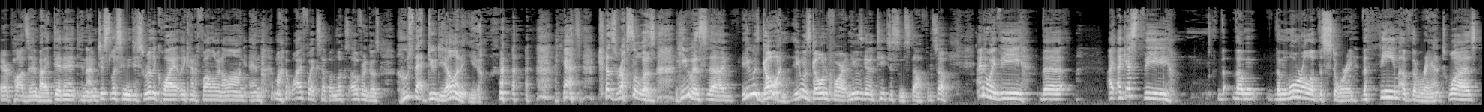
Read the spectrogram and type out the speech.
AirPods in, but I didn't. And I'm just listening, just really quietly, kind of following along. And my wife wakes up and looks over and goes, who's that dude yelling at you? yes, because Russell was, he was, uh, he was going, he was going for it and he was going to teach us some stuff. And so anyway, the, the, I, I guess the, the, the, the moral of the story, the theme of the rant was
